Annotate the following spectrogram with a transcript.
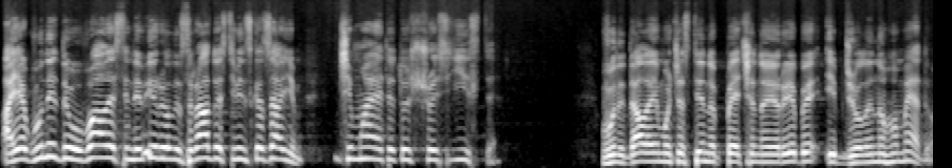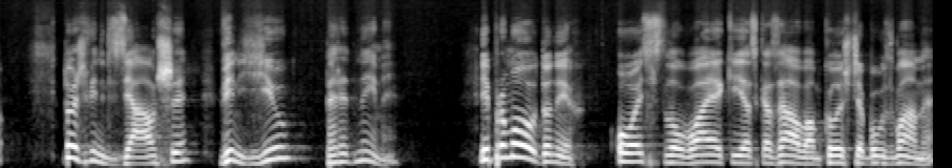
А як вони дивувалися і не вірили з радості, він сказав їм: чи маєте тут щось їсти? Вони дали йому частину печеної риби і бджолиного меду. Тож він, взявши, він їв перед ними. І промовив до них: ось слова, які я сказав вам, коли ще був з вами.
